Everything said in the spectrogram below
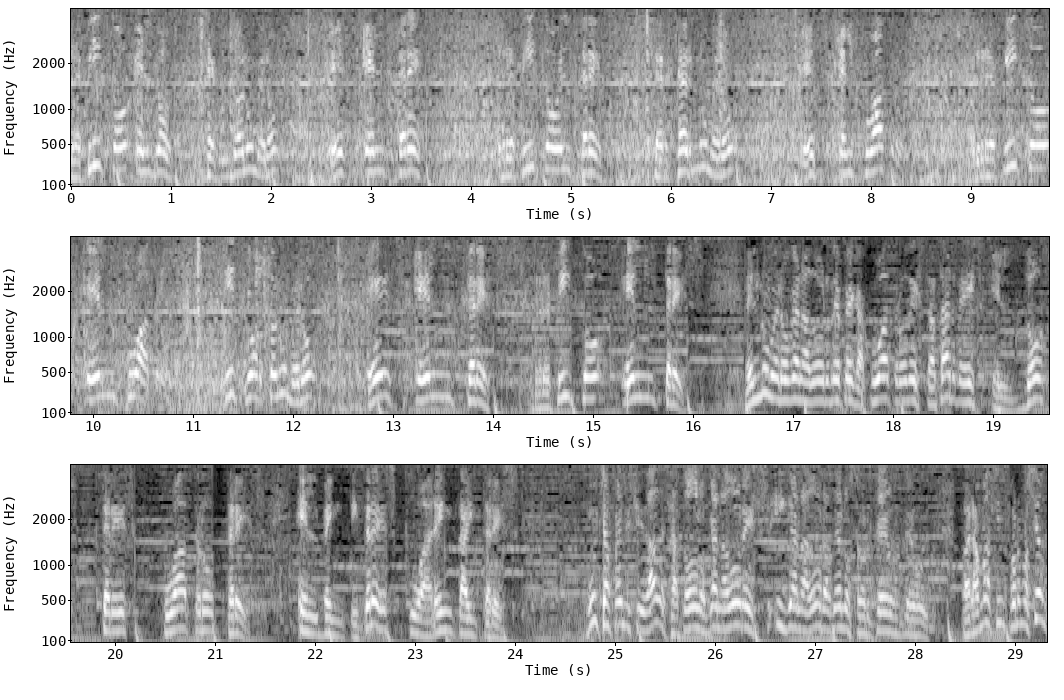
Repito, el 2. Segundo número es el 3. Repito, el 3. Tercer número es el 4. Repito, el 4. Y cuarto número es el 3. Repito, el 3. El número ganador de Pega 4 de esta tarde es el 2343, el 2343. Muchas felicidades a todos los ganadores y ganadoras de los sorteos de hoy. Para más información,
